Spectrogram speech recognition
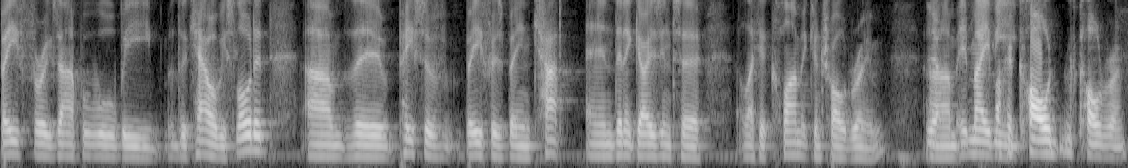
beef, for example, will be the cow will be slaughtered. Um, the piece of beef has been cut and then it goes into like a climate controlled room. Yeah. Um, it may be Like a cold cold room.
